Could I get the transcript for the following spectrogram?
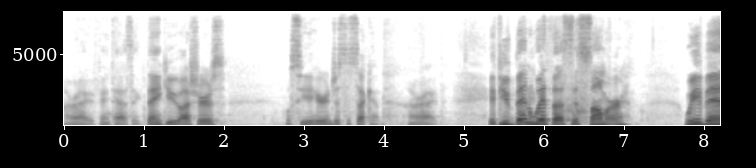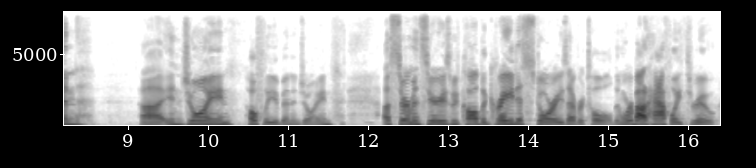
All right. Fantastic. Thank you, ushers. We'll see you here in just a second. All right. If you've been with us this summer, we've been uh, enjoying, hopefully, you've been enjoying, a sermon series we've called The Greatest Stories Ever Told. And we're about halfway through.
